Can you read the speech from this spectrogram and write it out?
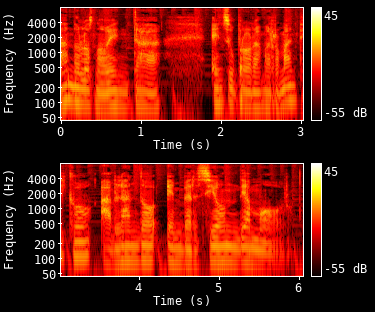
recordando los 90 en su programa romántico Hablando en versión de amor.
